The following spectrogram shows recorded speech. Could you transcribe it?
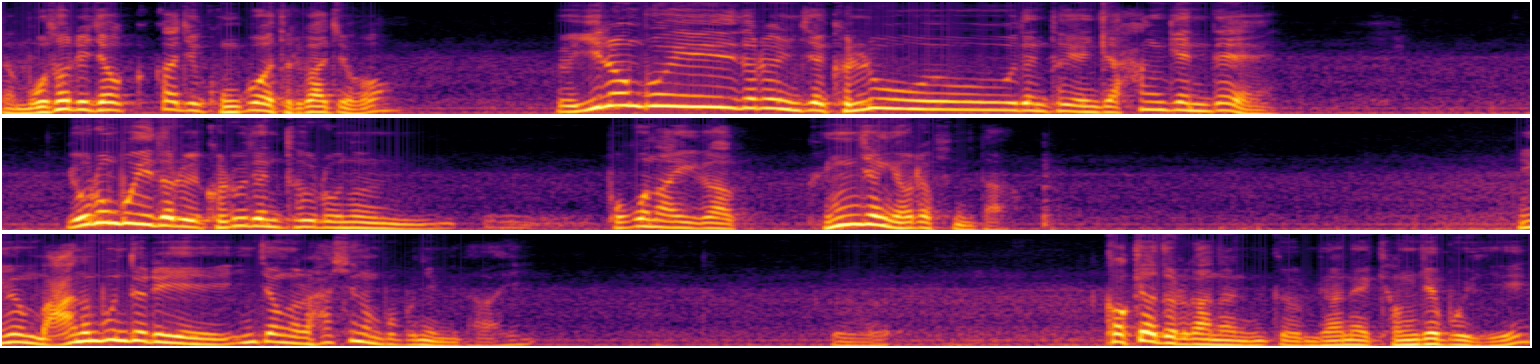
모서리 저 끝까지 공부가 들어가죠. 그 이런 부위들은 이제 글루덴트의 이제 한계인데 이런 부위들을 글루덴트로는 복원하기가 굉장히 어렵습니다. 이건 많은 분들이 인정을 하시는 부분입니다. 이- 그 꺾여 들어가는 그 면의 경계 부위.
